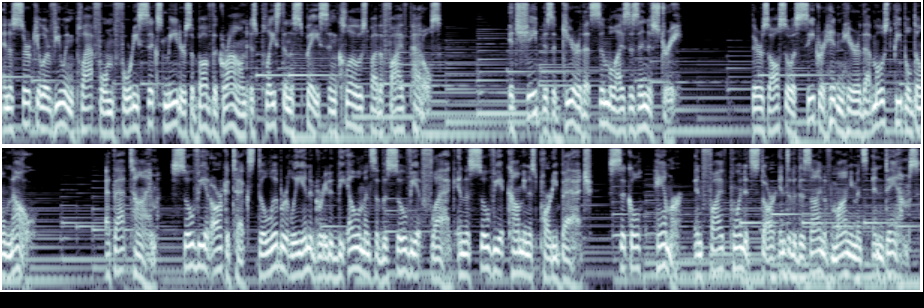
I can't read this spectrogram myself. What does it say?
and a circular viewing platform 46 meters above the ground is placed in the space enclosed by the five petals. Its shape is a gear that symbolizes industry. There's also a secret hidden here that most people don't know. At that time, Soviet architects deliberately integrated the elements of the Soviet flag and the Soviet Communist Party badge, sickle, hammer, and five-pointed star into the design of monuments and dams.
